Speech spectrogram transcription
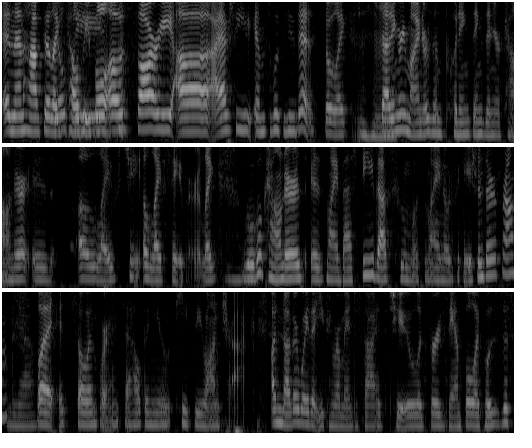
And then have to like Guilty. tell people, "Oh, sorry, uh, I actually am supposed to do this." So like, mm-hmm. setting reminders and putting things in your calendar is a life cha- a lifesaver. Like mm-hmm. Google Calendars is my bestie. That's who most of my notifications are from. Yeah. But it's so important to helping you keep you on track. Another way that you can romanticize too, like for example, I posted this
